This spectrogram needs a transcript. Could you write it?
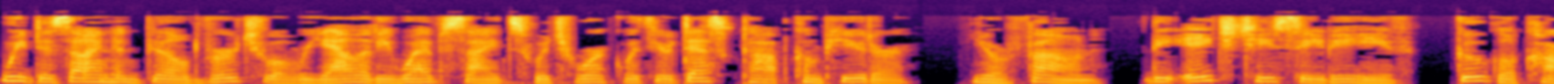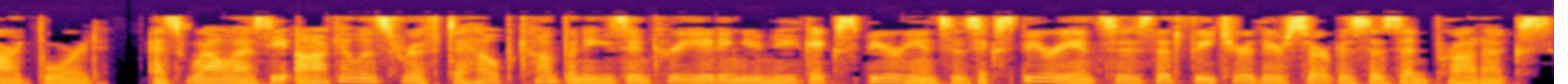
We design and build virtual reality websites which work with your desktop computer, your phone, the HTC Vive, Google Cardboard, as well as the Oculus Rift to help companies in creating unique experiences experiences that feature their services and products.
